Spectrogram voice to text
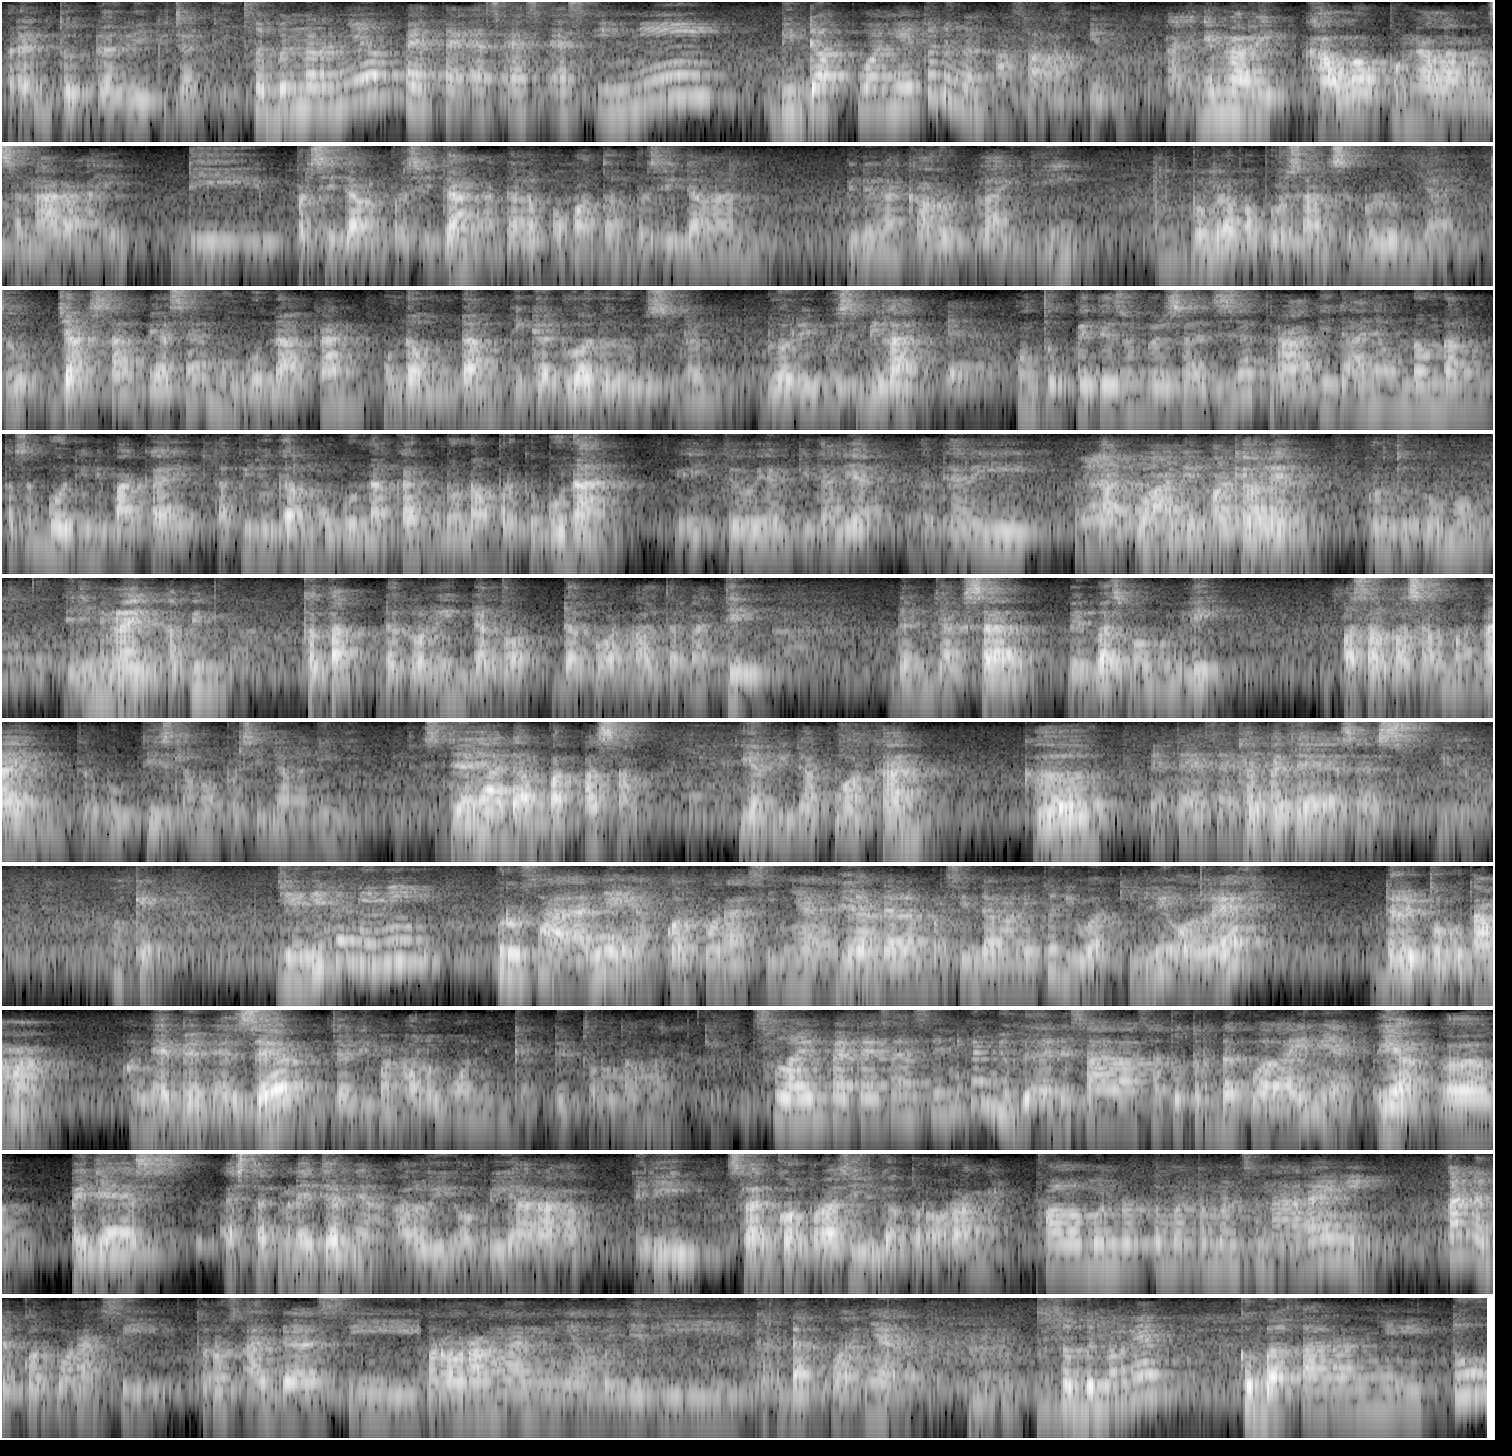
rentut dari Kejati. Sebenarnya PTSSS ini didakwanya itu dengan pasal apa gitu? Nah ini menarik. Kalau pengalaman Senarai di persidangan-persidangan dalam pemantauan persidangan pidana karhutla ini beberapa perusahaan sebelumnya itu jaksa biasanya menggunakan Undang-Undang 32 2009 2009 Ya. Untuk PT Sumber Sejahtera tidak hanya undang-undang tersebut ini dipakai, tapi juga menggunakan undang-undang perkebunan. Itu yang kita lihat dari dakwaan yang dipakai oleh penuntut umum. Jadi ini menarik, tapi tetap dakwaan ini dakwa- dakwaan alternatif dan jaksa bebas mau memilih pasal-pasal mana yang terbukti selama persidangan ini. Gitu. Setidaknya ada empat pasal yang didakwakan ke PTSSS. ke PTSS. Gitu. Oke, jadi kan ini perusahaannya ya, korporasinya, Ya. dan dalam persidangan itu diwakili oleh Direktur utama Eben Ezer Jadiman Halomoningga, direktur utamanya. Oke. Selain PTSS ini kan juga ada salah satu terdakwa lain ya? Iya, eh, PJS Estate Manajernya Alwi Omri Harahap. Jadi selain korporasi juga perorangan. Kalau menurut teman-teman Senarai nih, kan ada korporasi, terus ada si perorangan yang menjadi terdakwanya. Hmm. Sebenarnya kebakarannya itu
